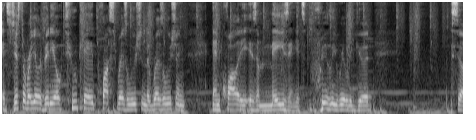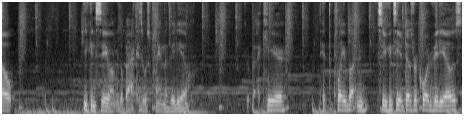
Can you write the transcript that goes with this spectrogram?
it's just a regular video, 2K plus resolution. The resolution and quality is amazing. It's really, really good. So you can see, let me go back because it was playing the video. Go back here, hit the play button. So you can see it does record videos.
